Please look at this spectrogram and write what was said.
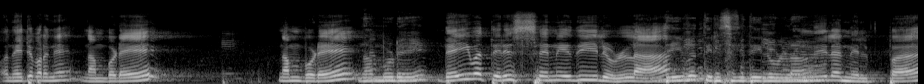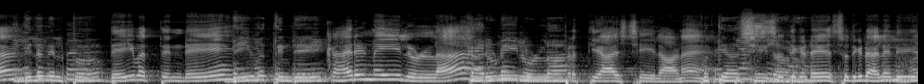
ഒന്നേറ്റ് പറഞ്ഞ് നമ്മുടെ നമ്മുടെ നമ്മുടെ ദൈവ തിരുസന്നിധിയിലുള്ള ദൈവ തിരുസന്നിധിയിലുള്ള നിലനിൽപ്പ് നിലനിൽപ്പ് ദൈവത്തിന്റെ ദൈവത്തിന്റെ കരുണയിലുള്ള കരുണയിലുള്ള പ്രത്യാശയിലാണ്. ശ്രുതികടെ ഹല്ലേലൂയ.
